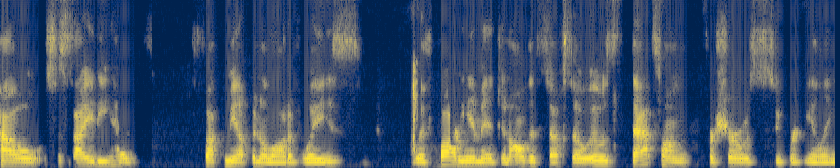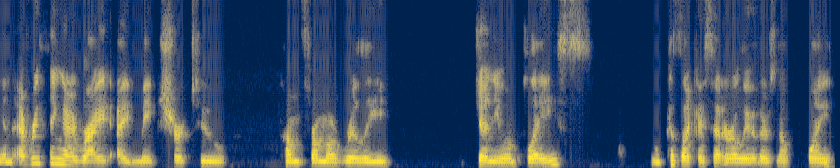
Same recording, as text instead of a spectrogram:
how society has fucked me up in a lot of ways with body image and all this stuff. So it was that song for sure was super healing. And everything I write, I make sure to come from a really genuine place. Because like I said earlier, there's no point.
